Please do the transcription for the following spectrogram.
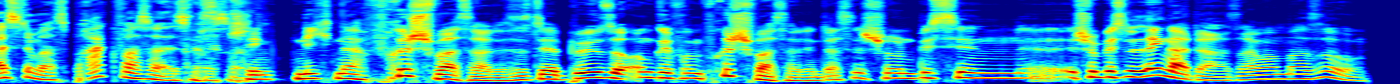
Weißt du, was Brackwasser ist, Das Christoph? klingt nicht nach Frischwasser. Das ist der böse Onkel vom Frischwasser, denn das ist schon ein bisschen, äh, ist schon ein bisschen länger da, sagen wir mal so.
